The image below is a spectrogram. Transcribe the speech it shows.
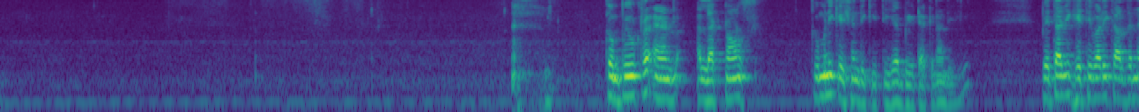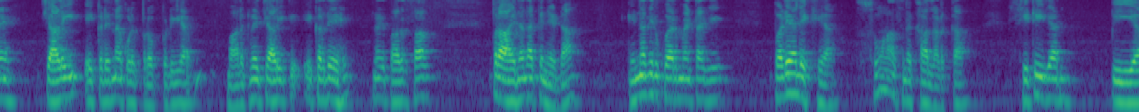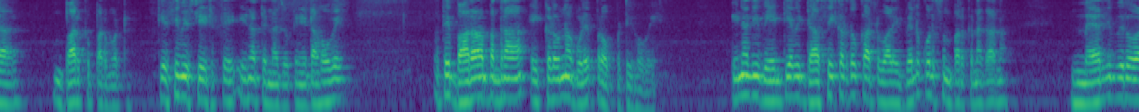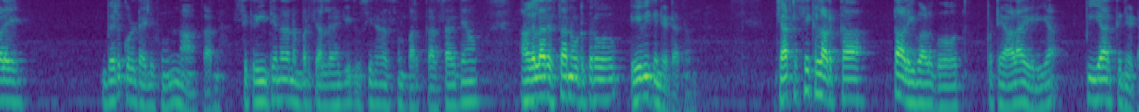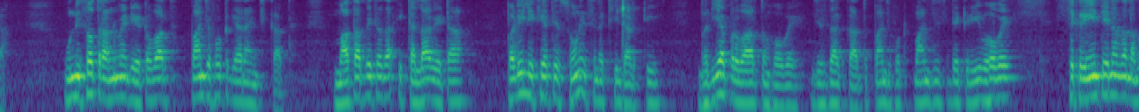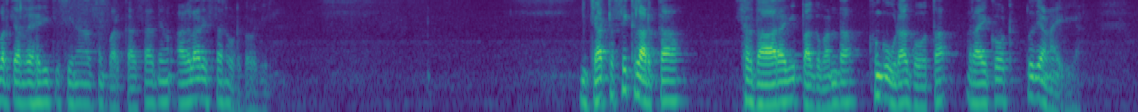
computer and electronics communication ਦੀ ਕੀਤੀ ਹੈ ਬੀਟੈਕ ਇਹਨਾਂ ਦੀ ਜੀ। ਪਿਤਾ ਜੀ ਖੇਤੀਬਾੜੀ ਕਰਦੇ ਨੇ। 40 ਏਕੜ ਇਹਨਾਂ ਕੋਲੇ ਪ੍ਰਾਪਰਟੀ ਆ, ਮਾਲਕ ਨੇ 40 ਏਕੜ ਦੇ ਇਹ, ਇਹਨਾਂ ਦੇ ਫਾਦਰ ਸਾਹਿਬ, ਭਰਾ ਇਹਨਾਂ ਦਾ ਕੈਨੇਡਾ, ਇਹਨਾਂ ਦੀ ਰਿਕੁਆਇਰਮੈਂਟ ਆ ਜੀ, ਪੜ੍ਹਿਆ ਲਿਖਿਆ, ਸੋਹਣਾ ਸੁਨੱਖਾ ਲੜਕਾ ਸਿਟੀਜ਼ਨ ਪੀਆਰ ਵਰਕ ਪਰਮਿਟ ਕਿਸੇ ਵੀ ਸਟੇਟ ਤੇ ਇਹਨਾਂ ਤਿੰਨਾਂ ਚੋਂ ਕੈਨੇਡਾ ਹੋਵੇ ਅਤੇ 12-15 ਏਕੜ ਉਹਨਾਂ ਕੋਲੇ ਪ੍ਰਾਪਰਟੀ ਹੋਵੇ। ਇਹਨਾਂ ਦੀ ਬੇਨਤੀ ਹੈ ਵੀ 10 ਏਕੜ ਤੋਂ ਘੱਟ ਵਾਲੇ ਬਿਲਕੁਲ ਸੰਪਰਕ ਨਾ ਕਰਨ। ਮੈਰਿਜ ਬਿਊਰੋ ਵਾਲੇ ਬਿਲਕੁਲ ਟੈਲੀਫੋਨ ਨਾ ਕਰਨ। ਸਕਰੀਨ ਤੇ ਇਹਨਾਂ ਦਾ ਨੰਬਰ ਚੱਲ ਰਿਹਾ ਜੀ, ਤੁਸੀਂ ਇਹਨਾਂ ਨਾਲ ਸੰਪਰਕ ਕਰ ਸਕਦੇ ਹੋ। ਅਗਲਾ ਰਿਸ਼ਤਾ ਨੋਟ ਕਰੋ, ਇਹ ਵੀ ਕੈਨੇਡਾ ਤੋਂ। ਜੱਟ ਸਿੱਖ ਲੜਕਾ ਢਾਲੀਵਾਲ ਗੋਤ, Patiala area PR Canada. 1993 date of birth 5 foot 11 inch ਕੱਦ। ਮਾਤਾ ਪਿਤਾ ਦਾ ਇਕੱਲਾ ਬੇਟਾ, ਪੜ੍ਹੀ ਲਿਖੀ ਅਤੇ ਸੋਹਣੀ ਸੁਨੱਖੀ ਲੜਕੀ, ਵਧੀਆ ਪਰਿਵਾਰ ਤੋਂ ਹੋਵੇ ਜਿਸ ਦਾ ਕੱਦ 5 ਫੁੱਟ 5 ਇੰਚ ਦੇ ਕਰੀਬ ਹੋਵੇ ਸਕਰੀਨ ਤੇ ਇਹਨਾਂ ਦਾ ਨੰਬਰ ਚੱਲ ਰਿਹਾ ਜੀ, ਤੁਸੀਂ ਇਹਨਾਂ ਨਾਲ ਸੰਪਰਕ ਕਰ ਸਕਦੇ ਹੋ। ਅਗਲਾ ਰਿਸ਼ਤਾ ਨੋਟ ਕਰੋ ਜੀ। ਜੱਟ ਸਿੱਖ ਲੜਕਾ, ਸਰਦਾਰ ਹੈ ਜੀ ਪੱਗ ਬੰਨ੍ਹਦਾ Khangura ਗੋਤਾ, Raikot, Ludhiana area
